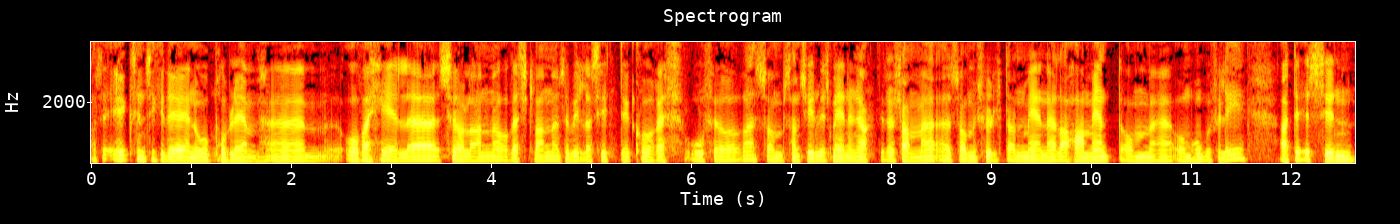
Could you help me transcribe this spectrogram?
Altså, Jeg syns ikke det er noe problem. Um, over hele Sørlandet og Vestlandet så vil det sitte KrF-ordførere som sannsynligvis mener nøyaktig det samme eh, som Sultan mener eller har ment om, uh, om, homofili, at det er synd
